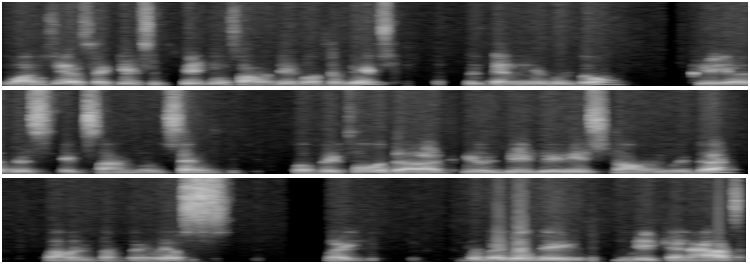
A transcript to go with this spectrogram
once you are second 60 to 70 percentage, you can be able to clear this examination. So before that, you will be very strong with the current affairs, right? So whether they, they can ask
